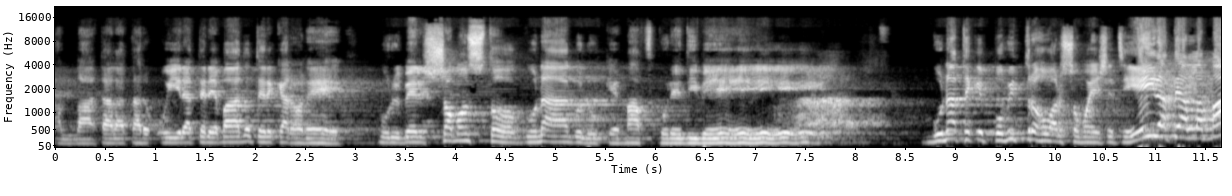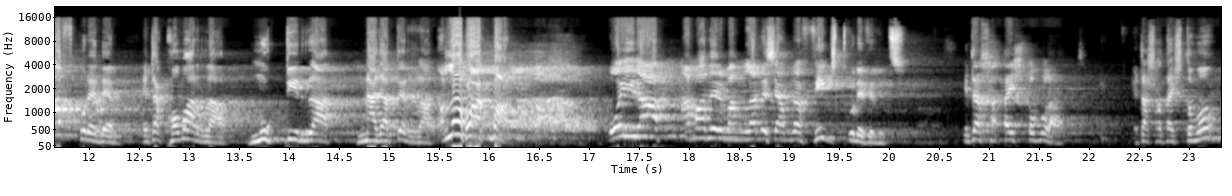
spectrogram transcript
আল্লাহ তাআলা তার ওই রাতের ইবাদতের কারণে পূর্বের সমস্ত গুণাগুলোকে মাফ করে দিবে। গুণা থেকে পবিত্র হওয়ার সময় এসেছে। এই রাতে আল্লাহ মাফ করে দেন। এটা ক্ষমার রাত, মুক্তির রাত, নাজাতের রাত। আল্লাহ আকবার। ওই রাত আমাদের বাংলাদেশে আমরা ফিক্সড করে ফেলেছি। এটা সাতাইশতম রাত। এটা সাতাইশতম?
